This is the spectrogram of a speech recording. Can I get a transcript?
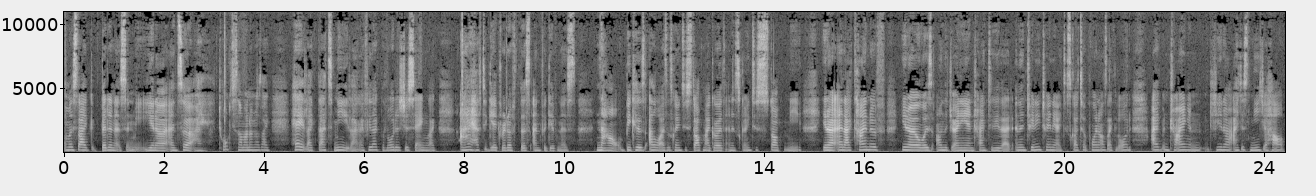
almost like bitterness in me, you know. And so I talked to someone, and I was like, "Hey, like that's me. Like I feel like the Lord is just saying, like." I have to get rid of this unforgiveness now because otherwise it's going to stop my growth and it's going to stop me you know and i kind of you know was on the journey and trying to do that and then 2020 i just got to a point i was like lord i've been trying and you know i just need your help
